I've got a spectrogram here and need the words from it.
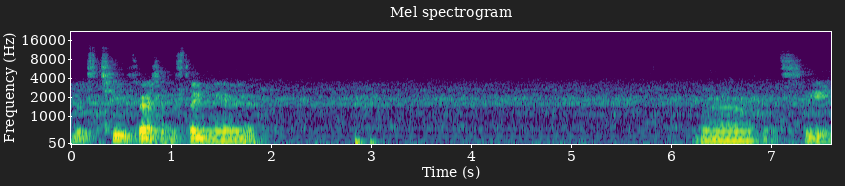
There's two threats in the staging area. Uh, let's see.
